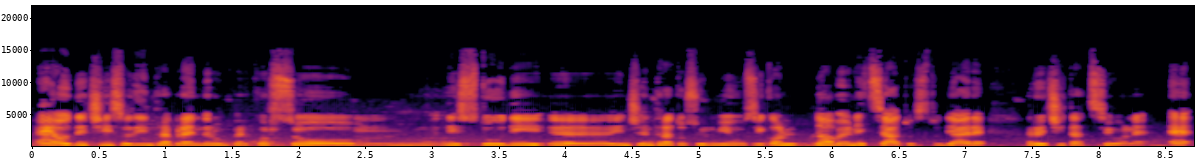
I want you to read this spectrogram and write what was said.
e ho deciso di intraprendere un percorso di studi eh, incentrato sul musical dove ho iniziato a studiare recitazione e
